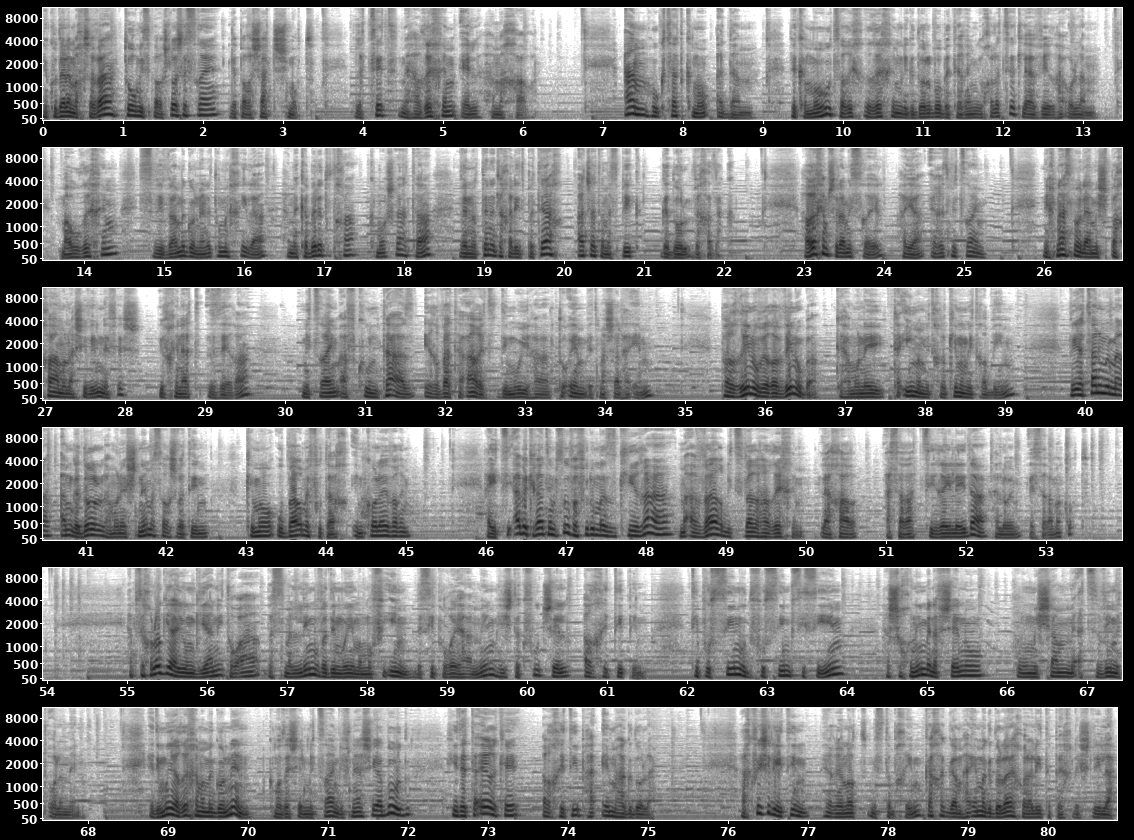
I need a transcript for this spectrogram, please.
נקודה למחשבה, טור מספר 13 לפרשת שמות. לצאת מהרחם אל המחר. עם הוא קצת כמו אדם, וכמוהו צריך רחם לגדול בו בטרם יוכל לצאת לאוויר העולם. מהו רחם? סביבה מגוננת ומכילה, המקבלת אותך כמו שאתה, ונותנת לך להתפתח עד שאתה מספיק גדול וחזק. הרחם של עם ישראל היה ארץ מצרים. נכנסנו אליה משפחה המונה 70 נפש, בבחינת זרע, מצרים אף כונתה אז ערוות הארץ, דימוי התואם את משל האם. פרינו ורבינו בה כהמוני תאים המתחלקים ומתרבים, ויצאנו ממנה עם גדול המונה 12 שבטים, כמו עובר מפותח עם כל האיברים. היציאה בקריאת ים סוף אפילו מזכירה מעבר בצוואר הרחם, לאחר עשרה צירי לידה, הלא הם עשר המכות. הפסיכולוגיה היונגיאנית רואה בסמלים ובדימויים המופיעים בסיפורי העמים השתקפות של ארכיטיפים, טיפוסים ודפוסים בסיסיים השוכנים בנפשנו ומשם מעצבים את עולמנו. את דימוי הרחם המגונן, כמו זה של מצרים לפני השעבוד, היא תתאר כארכיטיפ האם הגדולה. אך כפי שלעיתים הריונות מסתבכים, ככה גם האם הגדולה יכולה להתהפך לשלילה.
